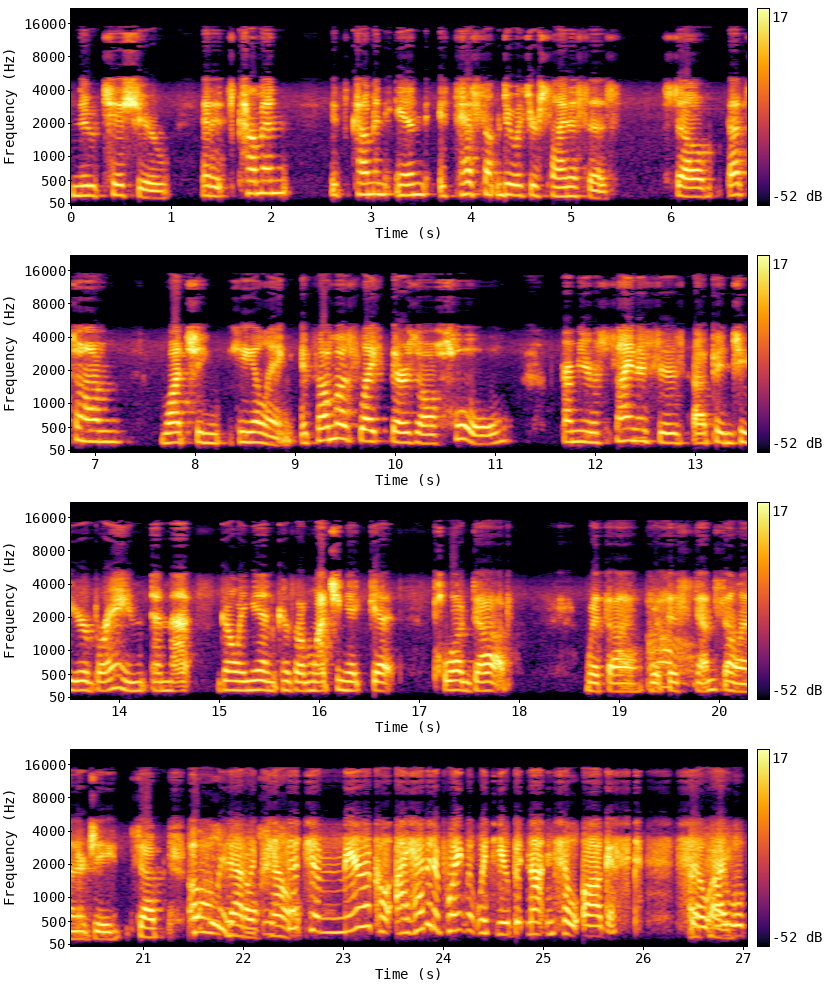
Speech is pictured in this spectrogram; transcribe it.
new tissue, and it's coming it's coming in. It has something to do with your sinuses. So that's what I'm watching healing. It's almost like there's a hole from your sinuses up into your brain, and that's going in because I'm watching it get plugged up with uh with oh. this stem cell energy. So hopefully oh, that'll help. Such a miracle! I have an appointment with you, but not until August. So okay. I will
